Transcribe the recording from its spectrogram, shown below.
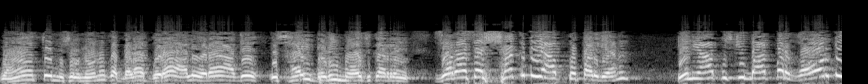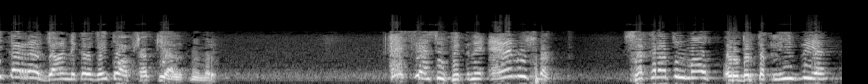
وہاں تو مسلمانوں کا بڑا برا حال ہو رہا ہے، آگے عیسائی بڑی موج کر رہے ہیں۔ ذرا سا شک بھی آپ کو پڑ گیا نا۔ یعنی آپ اس کی بات پر غور بھی کر رہے ہیں اور جان نکل گئی تو آپ شک کی حالت میں مرے۔ ایسے ایسے فتنے این اس وقت۔ سکرات الموت، اور ادھر تکلیف بھی ہے۔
